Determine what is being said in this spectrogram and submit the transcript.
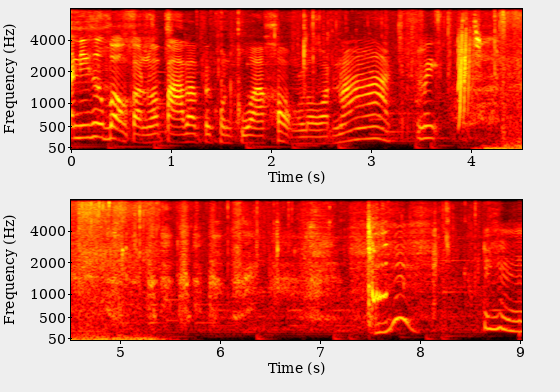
อันนี้คือบอกก่อนว่าป้าแบบเป็นคนกลัวของร้อนมากไม่อืมอื้อหือ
